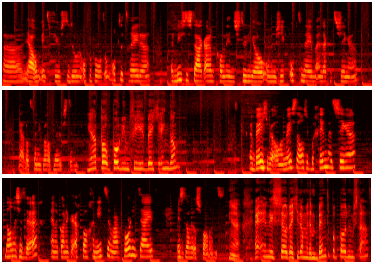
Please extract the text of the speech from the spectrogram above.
Eh, ja, om interviews te doen of bijvoorbeeld om op te treden. Het liefste sta ik eigenlijk gewoon in de studio om muziek op te nemen en lekker te zingen. Ja, dat vind ik wel het leukste. Ja, po- podium vind je het een beetje eng dan? Een beetje wel, maar meestal als ik begin met zingen, dan is het weg. En dan kan ik er echt van genieten, maar voor die tijd is het wel heel spannend. Ja. En, en is het zo dat je dan met een band op het podium staat?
